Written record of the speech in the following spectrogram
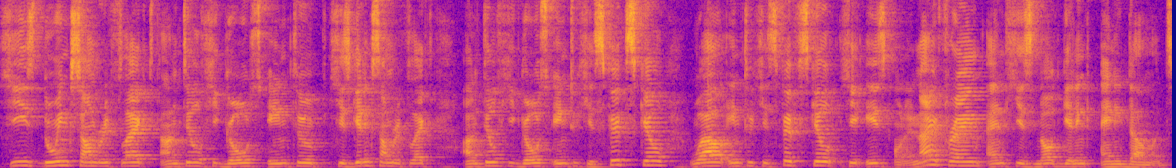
he's doing some Reflect until he goes into, he's getting some Reflect until he goes into his fifth skill. While into his fifth skill, he is on an iframe and he's not getting any damage.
